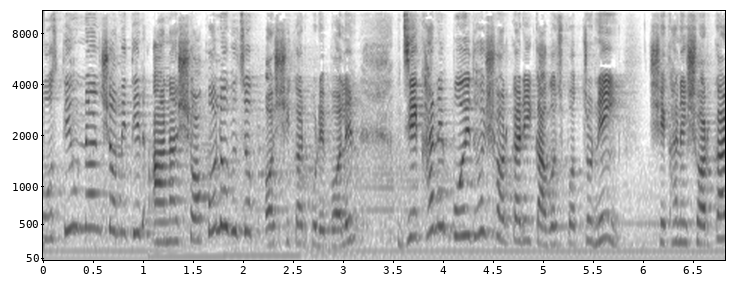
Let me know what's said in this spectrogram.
বস্তি উন্নয়ন সমিতির আনা সকল অভিযোগ অস্বীকার করে বলেন, যেখানে বৈধ সরকারি কাগজপত্র নেই, সেখানে সরকার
